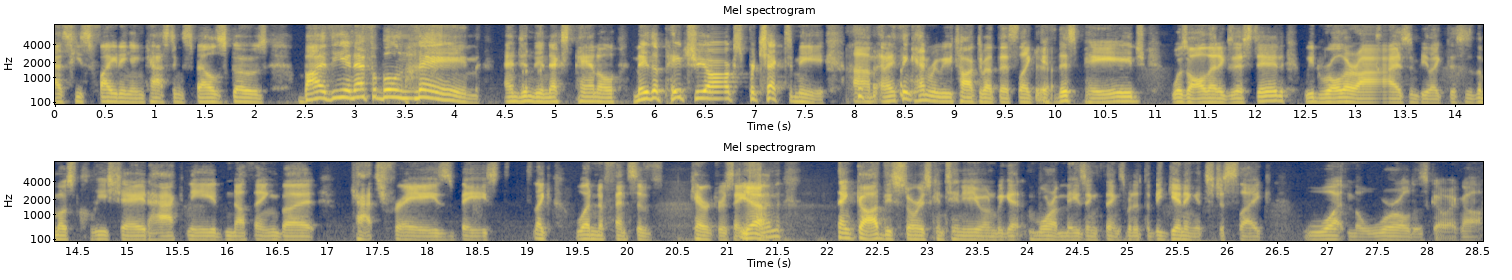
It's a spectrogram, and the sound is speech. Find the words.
as he's fighting and casting spells, goes by the ineffable name. And in the next panel, may the patriarchs protect me. Um, and I think Henry, we talked about this. Like, yeah. if this page was all that existed, we'd roll our eyes and be like, "This is the most cliched, hackneyed, nothing but catchphrase based. Like, what an offensive characterization." Yeah thank God these stories continue and we get more amazing things. But at the beginning, it's just like, what in the world is going on?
